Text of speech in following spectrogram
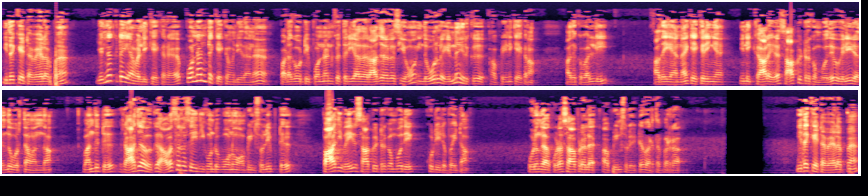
இதை கேட்ட வேலப்பன் எங்ககிட்ட ஏன் வள்ளி கேட்குற? பொன்னன்ட்ட கேட்க வேண்டியதானே? படகோட்டி பொன்னனுக்கு தெரியாத ராஜரகசியம் இந்த ஊரில் என்ன இருக்குது அப்படின்னு கேட்குறான். அதுக்கு வள்ளி அதை என்ன கேட்குறீங்க இன்னைக்கு காலையில் சாப்பிட்டுட்டு இருக்கும்போதே வெளியிலேருந்து ஒருத்தன் வந்தான். வந்துட்டு ராஜாவுக்கு அவசர செய்தி கொண்டு போகணும் அப்படின்னு சொல்லிவிட்டு பாதி வயிறு சாப்பிட்டுட்டு இருக்கும்போதே கூட்டிகிட்டு போயிட்டான். ஒழுங்காக கூட சாப்பிடலை அப்படின்னு சொல்லிட்டு வருத்தப்படுறா இதை கேட்ட வேலைப்பேன்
